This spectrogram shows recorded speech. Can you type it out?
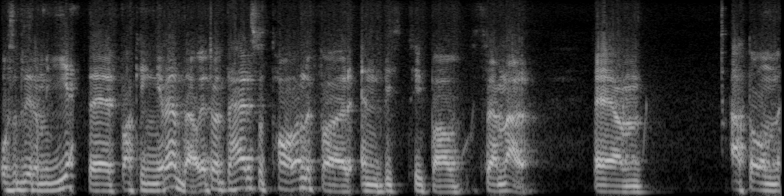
Och så blir de jättefucking rädda. Och jag tror att det här är så talande för en viss typ av svennar. Ehm, att de,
